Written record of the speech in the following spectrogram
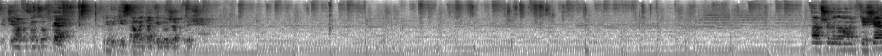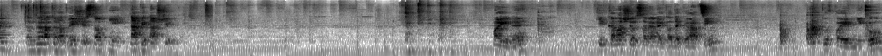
Wycinamy końcówkę i wyciskamy takie duże ptysie. Tak przygotowane ptysie, temperatura 200 stopni na 15 minut. Maliny, kilkanaście odstawionych do dekoracji. Tu w pojemniku.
